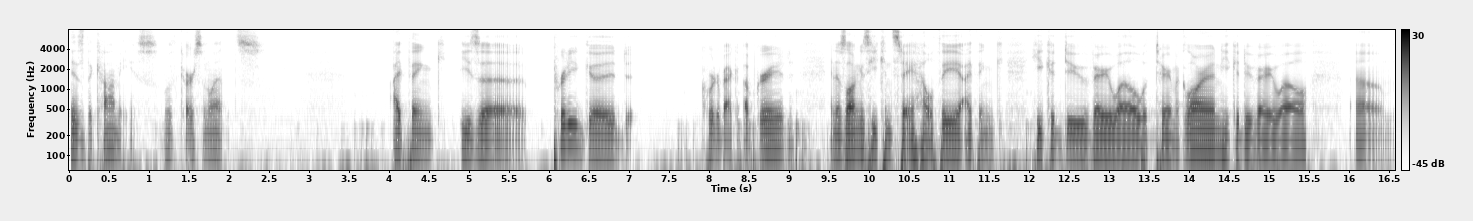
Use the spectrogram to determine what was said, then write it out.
is the commies with Carson Wentz. I think he's a pretty good quarterback upgrade. And as long as he can stay healthy, I think he could do very well with Terry McLaurin. He could do very well um,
